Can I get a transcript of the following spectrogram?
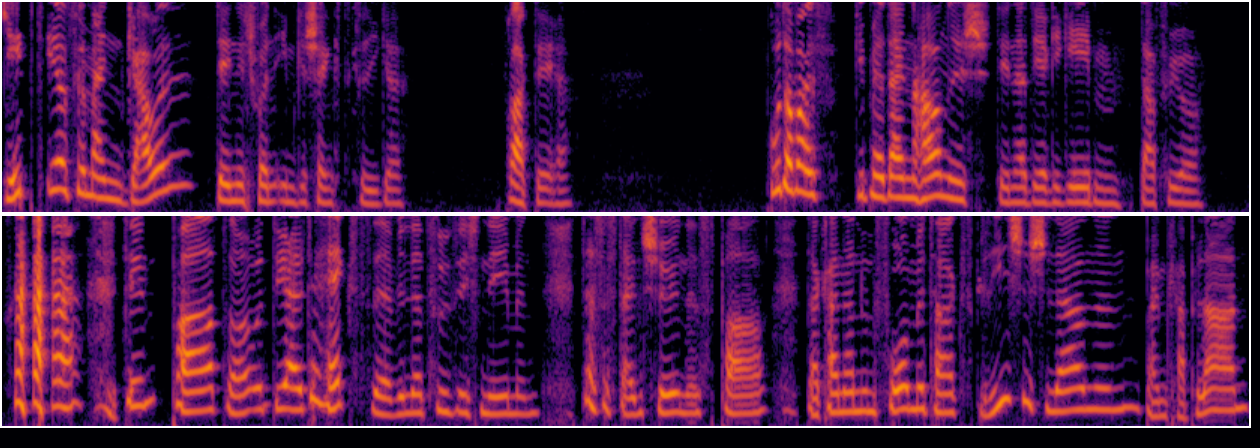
gebt ihr für meinen Gaul, den ich von ihm geschenkt kriege? fragte er. Bruder Wolf, gib mir deinen Harnisch, den er dir gegeben, dafür. den Pater und die alte Hexe will er zu sich nehmen. Das ist ein schönes Paar. Da kann er nun vormittags Griechisch lernen beim Kaplan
